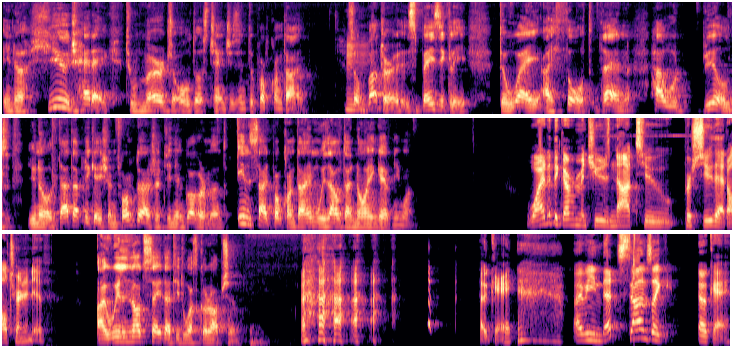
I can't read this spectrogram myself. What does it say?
in a huge headache to merge all those changes into Popcorn Time. So hmm. Butter is basically the way I thought then how would build, you know, that application from the Argentinian government inside Popcorn Time without annoying anyone. Why did the government choose not to pursue that alternative? I will not say that it was corruption. okay. I mean, that sounds like okay.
